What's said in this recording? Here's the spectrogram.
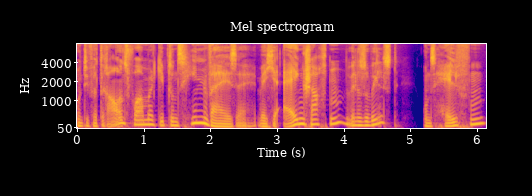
Und die Vertrauensformel gibt uns Hinweise, welche Eigenschaften, wenn du so willst, uns helfen,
